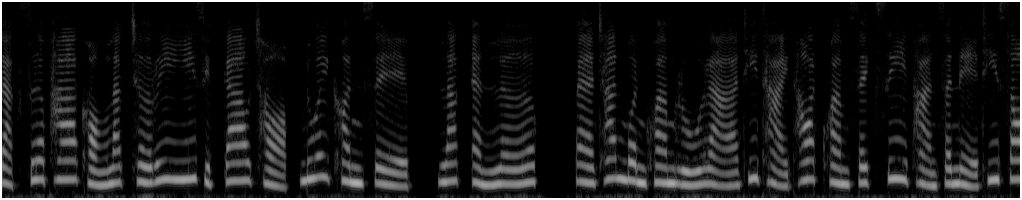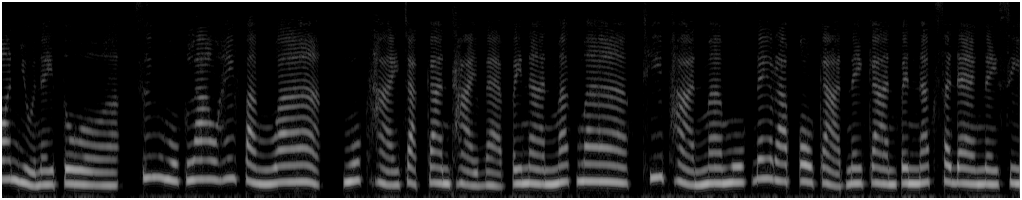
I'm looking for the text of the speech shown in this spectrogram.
จากเสื้อผ้าของ Luxury 29ช็อปด้วยคอนเซปต์ Luck and Love แฟชั่นบนความหรูหราที่ถ่ายทอดความเซ็กซี่ผ่านเสน่ห์ที่ซ่อนอยู่ในตัว ซึ่งมุกเล่าให้ฟังว่า มุกหายจากการถ่ายแบบไปนานมากๆ ที่ผ่านมามุกได้รับโอกาสในการเป็นนักแสดงในซี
